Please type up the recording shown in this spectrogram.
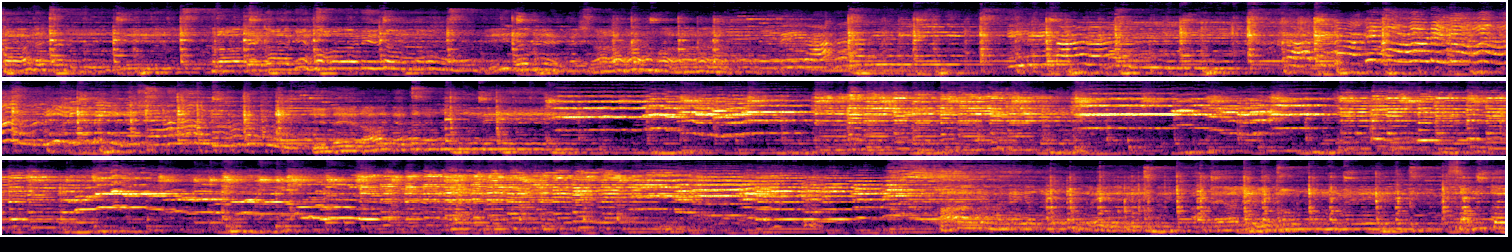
ತಾಳದಲ್ಲಿ ರಾಧೆಗಾಗಿ ಹಾಡಿದ ಈಗ ಬೇಗ ಶ್ಯಾಮ. ಇದೇ ರಾಗದಲ್ಲಿ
